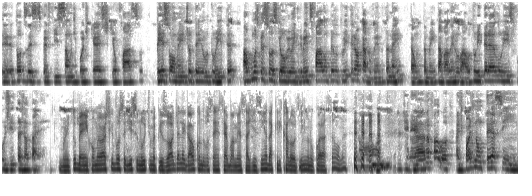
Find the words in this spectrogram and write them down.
eh, todos esses perfis são de podcast que eu faço. Pessoalmente, eu tenho o Twitter. Algumas pessoas que ouvem o Entre Mentes falam pelo Twitter, eu acabo vendo também. Então, também tá valendo lá. O Twitter é Luiz Fugita JR. Muito bem, como eu acho que você disse no último episódio, é legal quando você recebe uma mensagenzinha daquele calorzinho no coração, né? Nossa, que nem a Ana falou. A gente pode não ter, assim,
